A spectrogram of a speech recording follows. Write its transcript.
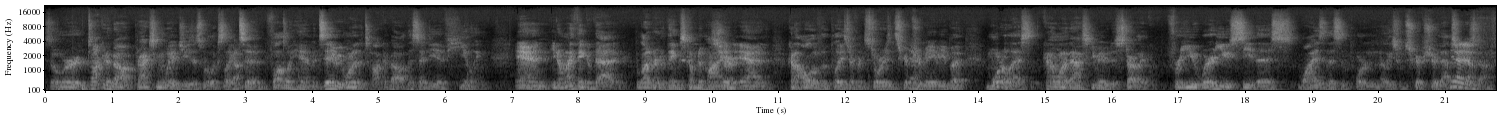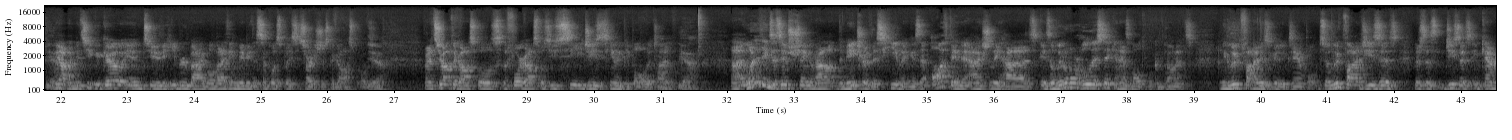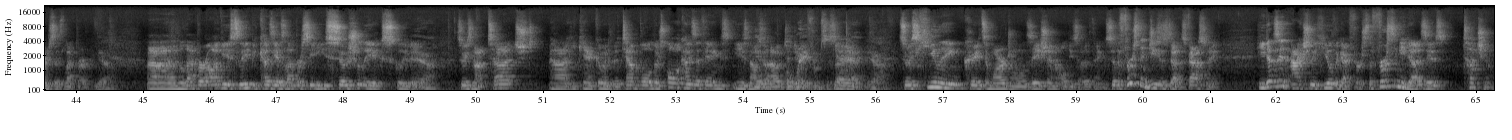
So we're talking about practicing the way of Jesus, what it looks like Yeah. to follow Him, and today we wanted to talk about this idea of healing. And you know, when I think of that, a lot of different things come to mind, Sure. and kind of all over the place, different stories in Scripture, Yeah. maybe. But more or less, kind of wanted to ask you maybe to start, like for you, where do you see this? Why is this important, at least from Scripture, that Yeah, sort yeah. of stuff? Yeah, I mean, so you could go into the Hebrew Bible, but I think maybe the simplest place to start is just the Gospels. Yeah. Right, throughout the Gospels, the four Gospels, you see Jesus healing people all the time. Yeah. Uh, and one of the things that's interesting about the nature of this healing is that often it actually has is a little more holistic and has multiple components. I think Luke five is a good example. So in Luke five, Jesus there's this Jesus encounters this leper. Yeah. Uh, the leper, obviously, because he has leprosy, he's socially excluded. Yeah. So he's not touched. Uh, he can't go into the temple. There's all kinds of things he's not He's allowed to do. away from society. Yeah, yeah. So his healing creates a marginalization, all these other things. So the first thing Jesus does, fascinating, he doesn't actually heal the guy first. The first thing he does is touch him.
